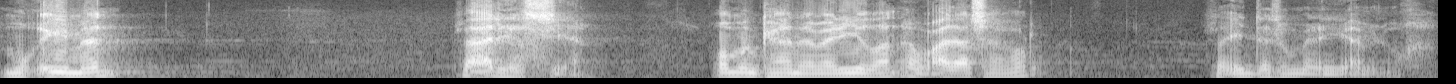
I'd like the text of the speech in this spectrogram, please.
مقيما فعليه الصيام. ومن كان مريضا أو على سفر فعدة من أيام أخرى.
